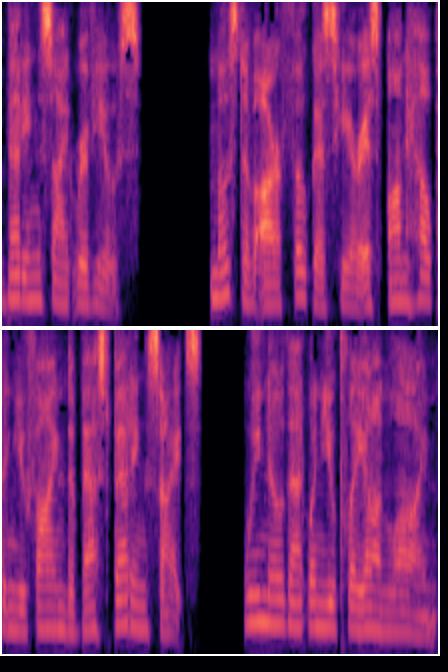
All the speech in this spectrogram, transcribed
Betting site reviews. Most of our focus here is on helping you find the best betting sites. We know that when you play online,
